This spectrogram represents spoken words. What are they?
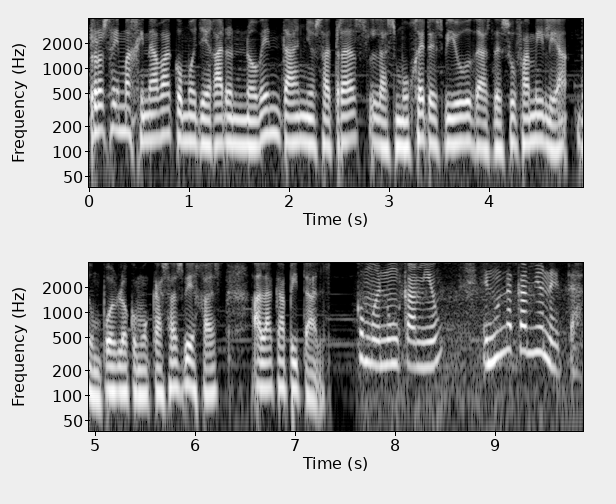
Rosa imaginaba cómo llegaron 90 años atrás las mujeres viudas de su familia, de un pueblo como Casas Viejas, a la capital como en un camión, en una camioneta,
